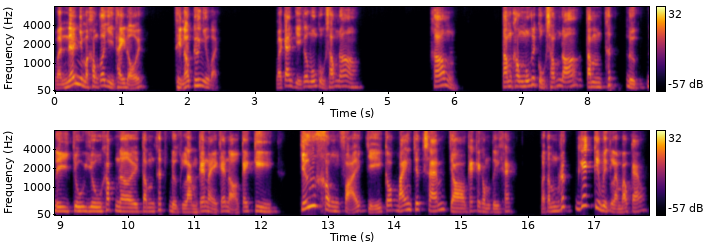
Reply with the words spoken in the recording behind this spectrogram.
Và nếu như mà không có gì thay đổi thì nó cứ như vậy. Và các anh chị có muốn cuộc sống đó không? Không. Tâm không muốn cái cuộc sống đó. Tâm thích được đi chu du khắp nơi. Tâm thích được làm cái này cái nọ cái kia. Chứ không phải chỉ có bán chất xám cho các cái công ty khác. Và tâm rất ghét cái việc làm báo cáo.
